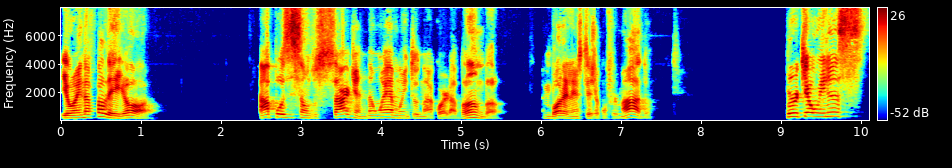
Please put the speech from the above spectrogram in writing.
eu ainda falei, ó, a posição do Sargent não é muito na corda bamba, embora ele não esteja confirmado, porque a Williams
